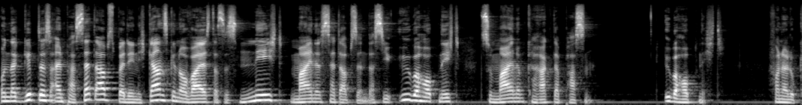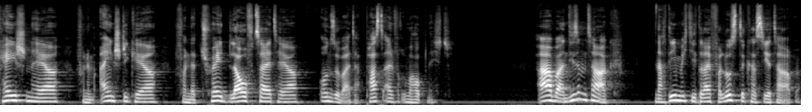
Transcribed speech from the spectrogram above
Und da gibt es ein paar Setups, bei denen ich ganz genau weiß, dass es nicht meine Setups sind, dass sie überhaupt nicht zu meinem Charakter passen. Überhaupt nicht. Von der Location her, von dem Einstieg her, von der Trade-Laufzeit her und so weiter. Passt einfach überhaupt nicht. Aber an diesem Tag, nachdem ich die drei Verluste kassiert habe,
